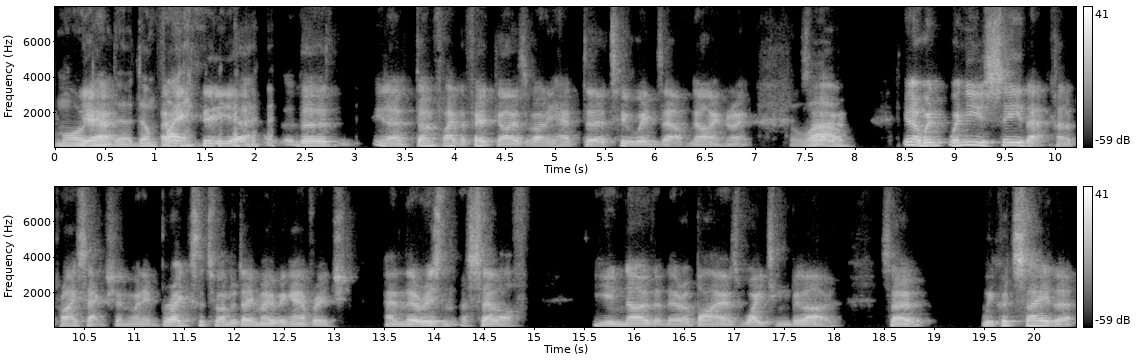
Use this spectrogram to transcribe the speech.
more yeah. than the don't fight. the uh, the you know don't fight the Fed guys have only had uh, two wins out of nine, right? Wow. So, you know when when you see that kind of price action when it breaks the 200 day moving average and there isn't a sell off, you know that there are buyers waiting below. So we could say that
